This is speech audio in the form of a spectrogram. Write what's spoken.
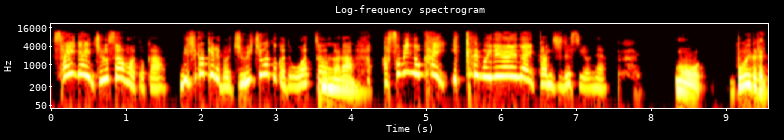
最大13話とか、短ければ11話とかで終わっちゃうから、うん。遊びの会一回も入れられない感じですよね。もう、どうにかして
